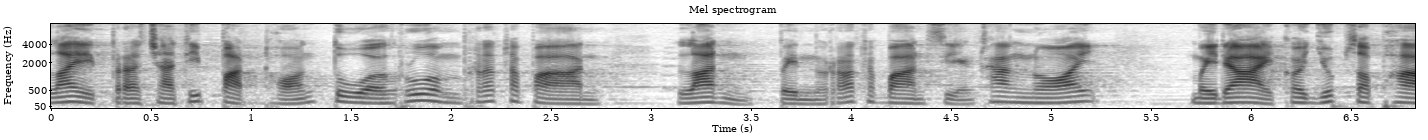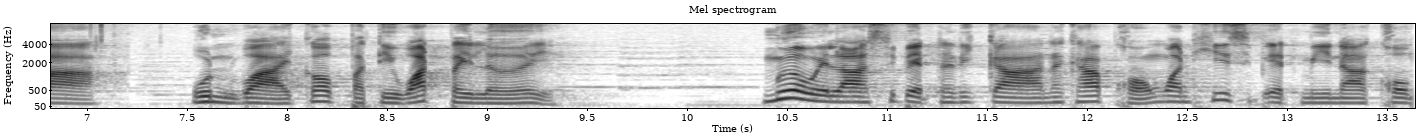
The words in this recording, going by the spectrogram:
ไล่ประชาธิปัตย์ถอนตัวร่วมรัฐบาล ลั่นเป็นรัฐบาลเสียงข้างน้อย ไม่ได้ก็ยุบสภา วุ่นวายก็ปฏิวัติไปเลย เมื่อเวลา 11นาฬิกานะครับของวันที่ 11 มีนาคม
